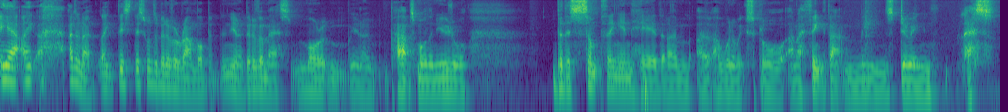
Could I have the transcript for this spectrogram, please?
yeah, I I don't know. Like this this one's a bit of a ramble, but, you know, a bit of a mess. More you know, perhaps more than usual but there's something in here that I'm I, I want to explore, and I think that means doing less,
